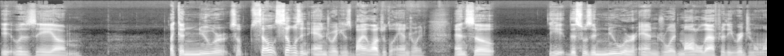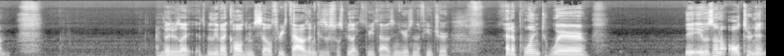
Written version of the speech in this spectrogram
It was a um, like a newer. So Cell Cell was an android. He was a biological android, and so he this was a newer android modeled after the original one. But it was like I believe I called him Cell three thousand because it was supposed to be like three thousand years in the future. At a point where it, it was on an alternate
